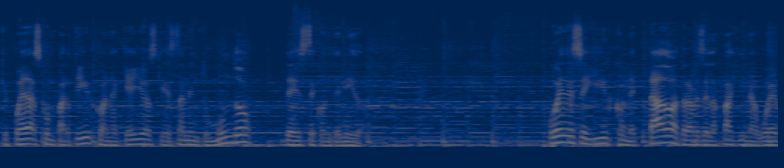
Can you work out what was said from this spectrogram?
que puedas compartir con aquellos que están en tu mundo de este contenido. Puedes seguir conectado a través de la página web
